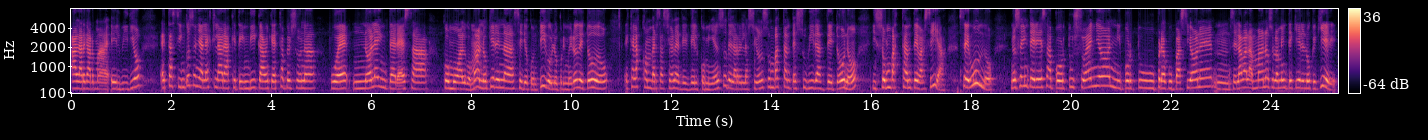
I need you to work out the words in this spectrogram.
alargar más el vídeo, estas cinco señales claras que te indican que a esta persona pues no le interesa como algo más, no quiere nada serio contigo. lo primero de todo es que las conversaciones desde el comienzo de la relación son bastante subidas de tono y son bastante vacías. Segundo, no se interesa por tus sueños ni por tus preocupaciones, mm, se lava las manos, solamente quiere lo que quiere.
